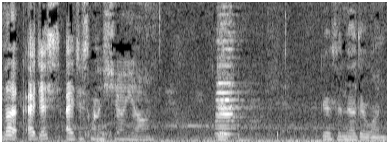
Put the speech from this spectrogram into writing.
Look, I just I just want to show y'all. There, there's another one.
